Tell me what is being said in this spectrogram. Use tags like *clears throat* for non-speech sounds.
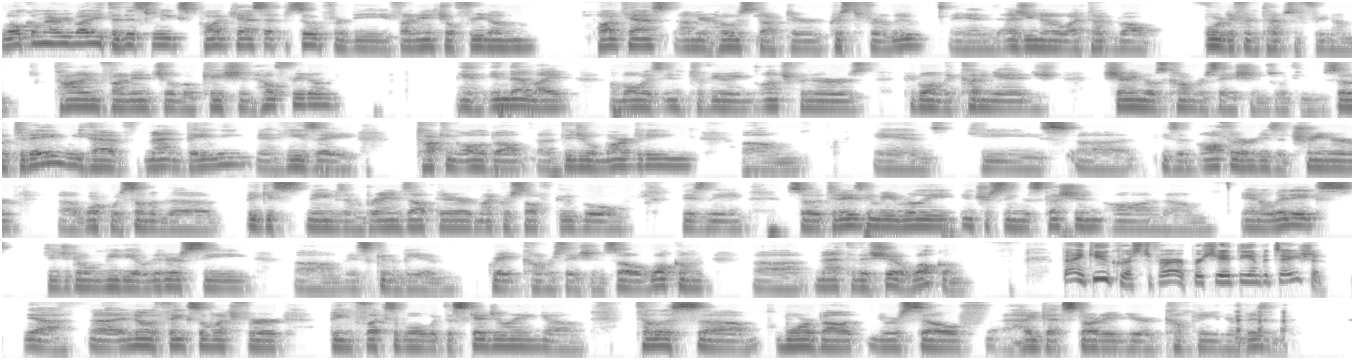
Welcome, everybody, to this week's podcast episode for the Financial Freedom Podcast. I'm your host, Dr. Christopher Loo. And as you know, I talk about four different types of freedom time, financial, location, health freedom. And in that light, I'm always interviewing entrepreneurs, people on the cutting edge, sharing those conversations with you. So today we have Matt Bailey, and he's a talking all about uh, digital marketing, um, and he's uh, he's an author, he's a trainer, uh, work with some of the biggest names and brands out there, Microsoft, Google, Disney. So today's gonna be a really interesting discussion on um, analytics, digital media literacy. Um, it's gonna be a great conversation. So welcome, uh, Matt, to the show. Welcome. Thank you, Christopher. I appreciate the invitation. Yeah, uh, no, thanks so much for being flexible with the scheduling. Um, tell us uh, more about yourself, how you got started, your company, and your business.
